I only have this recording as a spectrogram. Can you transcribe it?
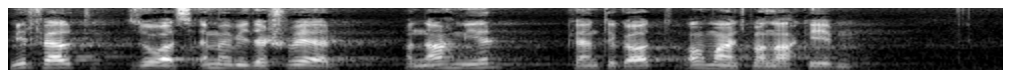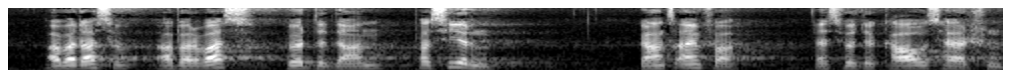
Mir fällt sowas immer wieder schwer und nach mir könnte Gott auch manchmal nachgeben. Aber, das, aber was würde dann passieren? Ganz einfach, es würde Chaos herrschen.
